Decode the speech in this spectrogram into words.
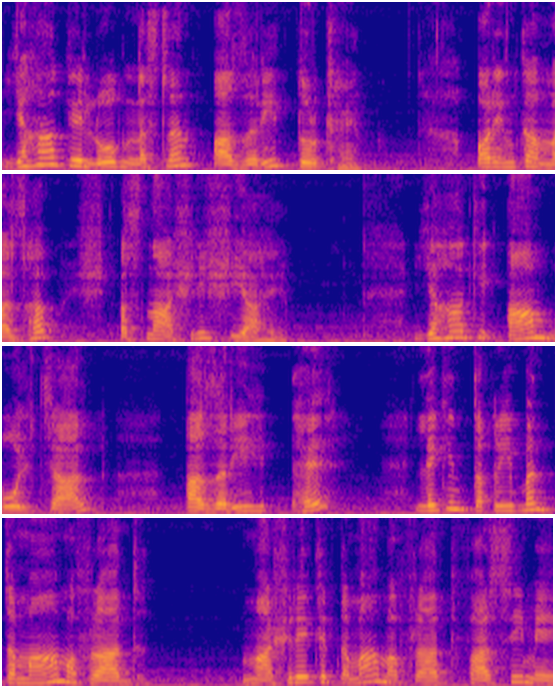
یہاں کے لوگ نسلاً آذری ترک ہیں اور ان کا مذہب اسناشری شیعہ ہے۔ یہاں کی عام بول چال آذری ہے، لیکن تقریباً تمام افراد، معاشرے کے تمام افراد فارسی میں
